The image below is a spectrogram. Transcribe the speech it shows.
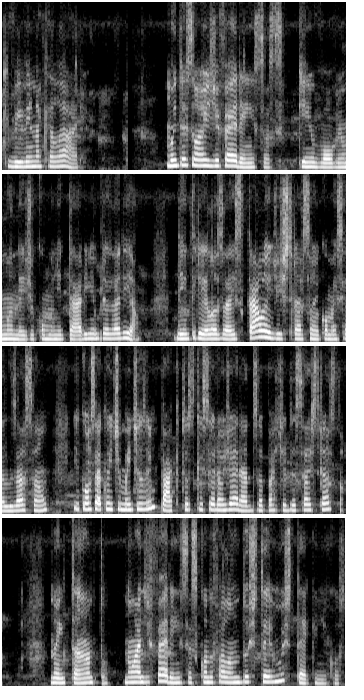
que vivem naquela área. Muitas são as diferenças que envolvem o manejo comunitário e empresarial, dentre elas a escala de extração e comercialização e, consequentemente, os impactos que serão gerados a partir dessa extração. No entanto, não há diferenças quando falamos dos termos técnicos.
